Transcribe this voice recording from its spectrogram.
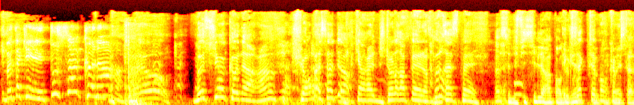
Il va t'attaquer tout seul, connard Eh oh, monsieur connard, hein Je suis ambassadeur, Karen, je te le rappelle, un peu de respect. Ah, c'est difficile les rapports de Exactement comme ça.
